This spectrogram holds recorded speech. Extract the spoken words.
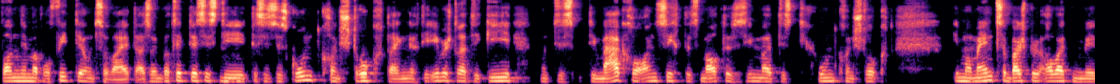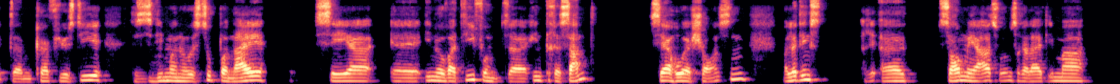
wann nehmen wir Profite und so weiter. Also im Prinzip, das ist die, mhm. das ist das Grundkonstrukt eigentlich, die Ebelstrategie und das, die Makroansicht des Marktes ist immer das Grundkonstrukt. Im Moment zum Beispiel arbeiten mit ähm, Curve USD, das ist mhm. immer nur super neu, sehr äh, innovativ und äh, interessant, sehr hohe Chancen. Allerdings äh, sagen wir auch zu unserer Leute immer,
